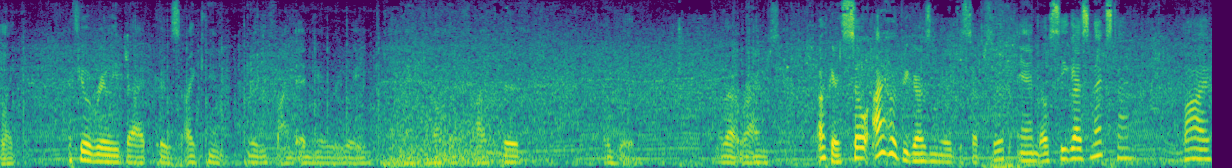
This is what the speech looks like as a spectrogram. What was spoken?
Like, I feel really bad because I can't really find any other way. But if I could, I would. Well, that rhymes. Okay, so I hope you guys enjoyed this episode, and I'll see you guys next time. Bye.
